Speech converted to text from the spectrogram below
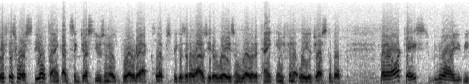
If this were a steel tank, I'd suggest using those Brodak clips because it allows you to raise and lower the tank infinitely adjustable. But in our case, to,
